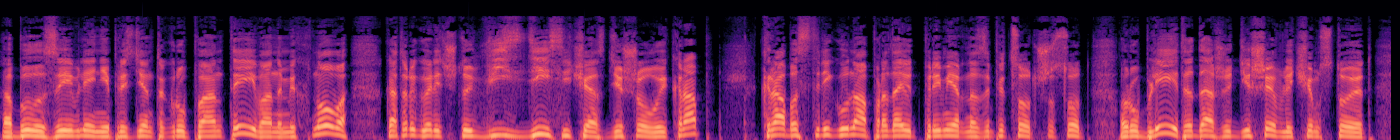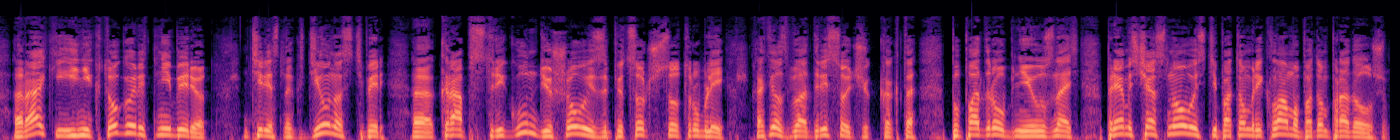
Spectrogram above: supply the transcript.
а, было заявление президента группы «Анте» Ивана Михнова, который говорит, что везде сейчас дешевый краб. Краба-стригуна продают примерно за 500-600 рублей. Это даже дешевле, чем стоят раки. И никто, говорит, не берет. Интересно, где у нас теперь э, краб-стригун дешевый за 500-600 рублей? Рублей. Хотелось бы адресочек как-то поподробнее узнать. Прямо сейчас новости, потом реклама, потом продолжим.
